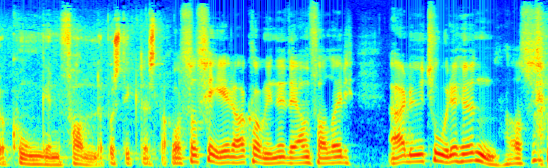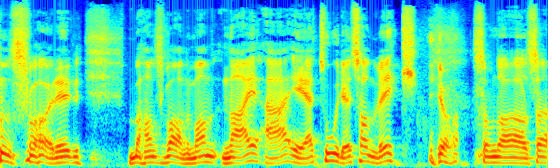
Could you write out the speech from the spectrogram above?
da kongen faller på Stiklestad. Og så sier da kongen idet han faller er du Tore Hund? Og så svarer hans banemann nei, jeg er Tore Sandvik. Ja. Som da altså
